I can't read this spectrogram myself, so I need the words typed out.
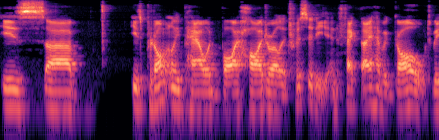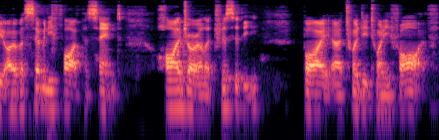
is uh, is predominantly powered by hydroelectricity. In fact, they have a goal to be over 75% hydroelectricity by uh, 2025.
